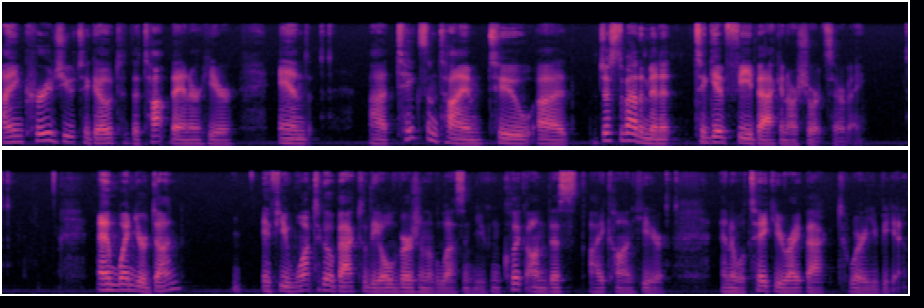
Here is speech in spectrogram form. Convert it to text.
I encourage you to go to the top banner here and uh, take some time to uh, just about a minute to give feedback in our short survey. And when you're done, if you want to go back to the old version of the lesson, you can click on this icon here and it will take you right back to where you began.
